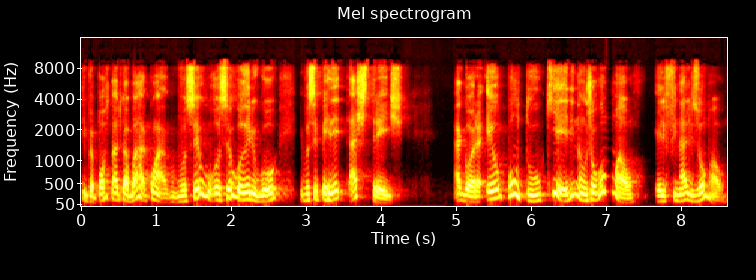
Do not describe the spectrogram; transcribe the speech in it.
tipo, a oportunidade com a barra, com a, você, você o goleiro e o gol, e você perder as três. Agora, eu pontuo que ele não jogou mal, ele finalizou mal.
